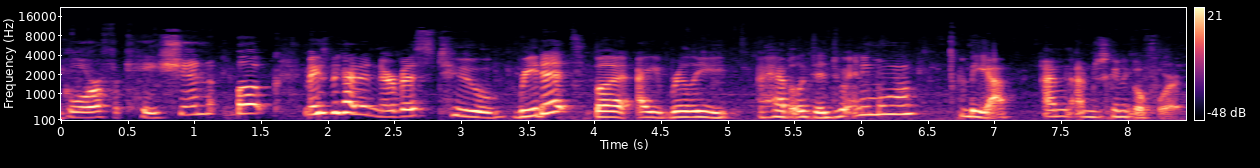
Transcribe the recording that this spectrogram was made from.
glorification book. Makes me kind of nervous to read it, but I really, I haven't looked into it anymore. But yeah, I'm, I'm just gonna go for it.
